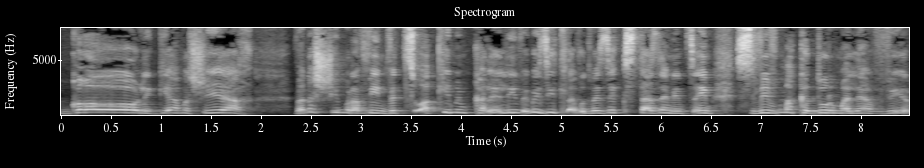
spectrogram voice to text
גול, הגיע המשיח. ואנשים רבים וצועקים, הם מקללים, ובאיזה התלהבות ואיזה אקסטזה הם נמצאים, סביב מה כדור מלא אוויר.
